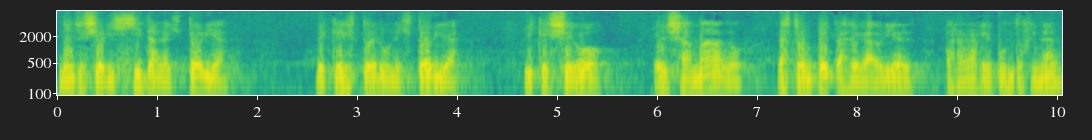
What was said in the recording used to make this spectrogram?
donde se origina la historia de que esto era una historia y que llegó el llamado, las trompetas de Gabriel para darle punto final?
